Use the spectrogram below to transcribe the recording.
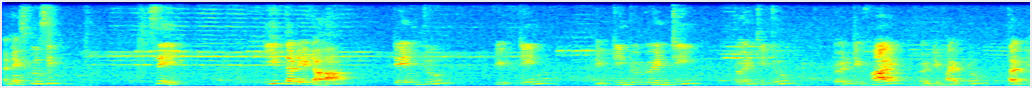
And exclusive, see if the data 10 to 15, 15 to 20, 20 to 25, 25 to 30.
